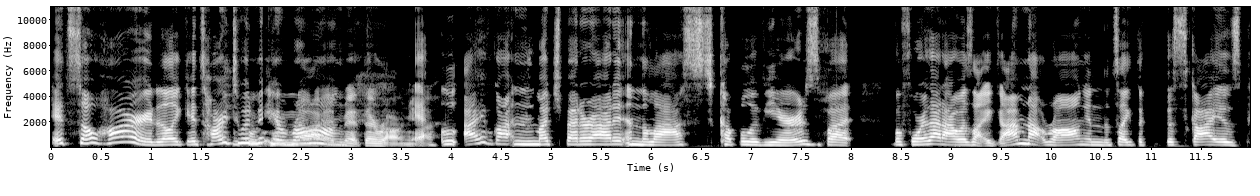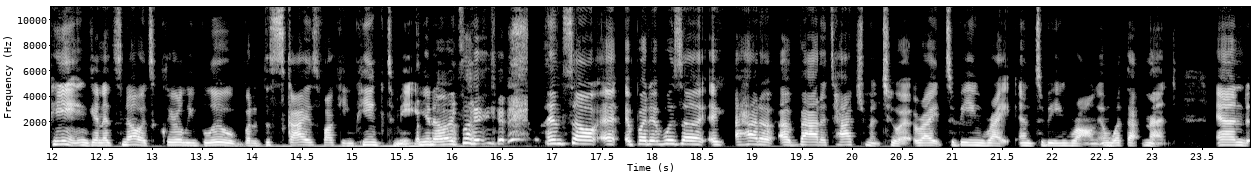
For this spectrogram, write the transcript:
it's so hard. Like it's hard People to admit you're wrong. Admit they're wrong. Eh, yeah. I've gotten much better at it in the last couple of years, but before that I was like, I'm not wrong. And it's like the, the sky is pink and it's no, it's clearly blue, but the sky is fucking pink to me. You know, it's like, and so, uh, but it was a, a I had a, a bad attachment to it, right? To being right and to being wrong and what that meant. And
